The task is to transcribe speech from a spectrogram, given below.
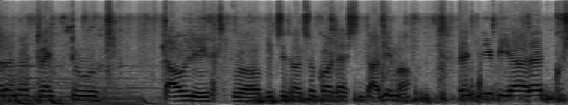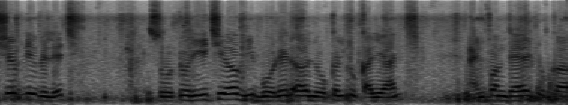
are on a trek to Tauli, uh, which is also called as Dadima. Currently, we are at Kushavli village. So to reach here, we boarded a local to Kalyan, and from there took a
